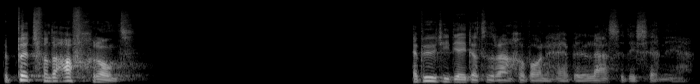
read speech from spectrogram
De put van de afgrond. Heb u het idee dat we eraan gewonnen hebben de laatste decennia?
